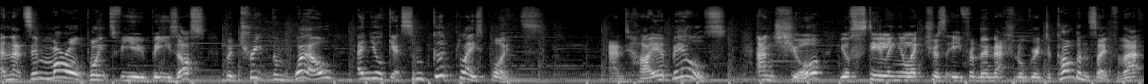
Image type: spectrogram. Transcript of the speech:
and that's immoral points for you, Bezos, but treat them well, and you'll get some good place points. And higher bills. And sure, you're stealing electricity from the national grid to compensate for that,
